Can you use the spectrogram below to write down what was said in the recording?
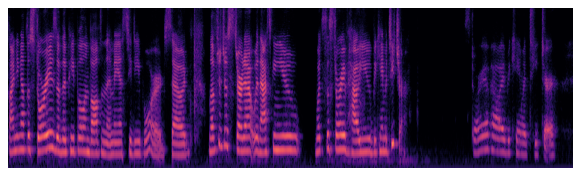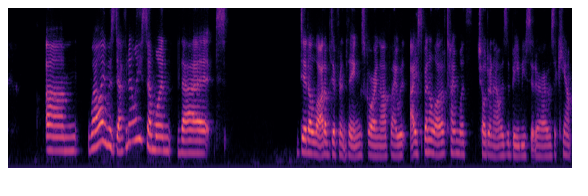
finding out the stories of the people involved in the MASCD board. So I'd love to just start out with asking you what's the story of how you became a teacher? Story of how I became a teacher. Um, well, I was definitely someone that did a lot of different things growing up. I would I spent a lot of time with children. I was a babysitter, I was a camp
